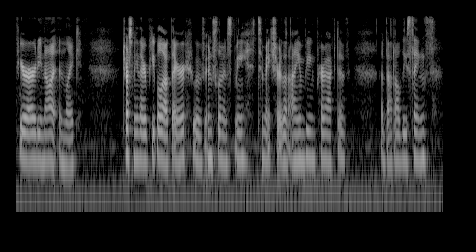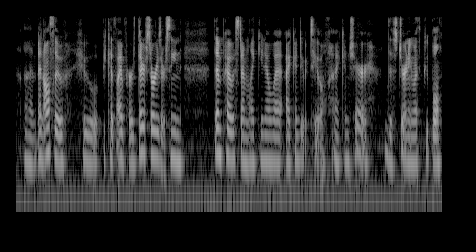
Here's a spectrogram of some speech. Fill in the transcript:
If you're already not, and like trust me, there are people out there who have influenced me to make sure that I am being proactive about all these things. Um, and also, who, because I've heard their stories or seen them post, I'm like, you know what, I can do it too. I can share this journey with people.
